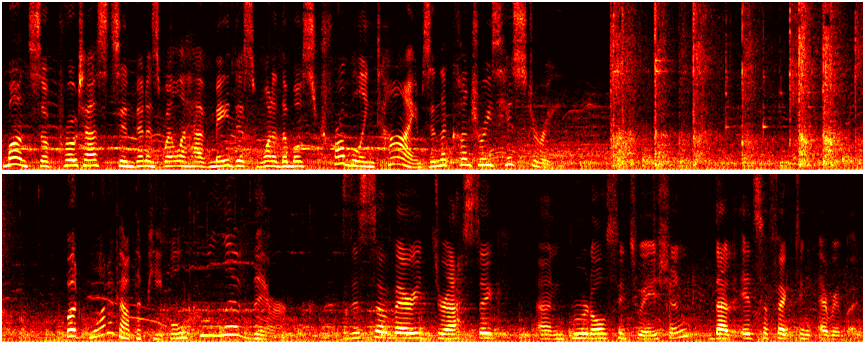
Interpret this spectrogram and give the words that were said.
Months of protests in Venezuela have made this one of the most troubling times in the country's history. But what about the people who live there? This is a very drastic and brutal situation that it's affecting everybody.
